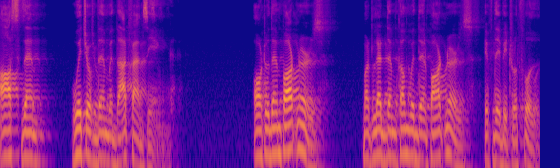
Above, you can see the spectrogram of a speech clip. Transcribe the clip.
Ask them which of them with that fancying? Or to them partners, but let them come with their partners if they be truthful.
